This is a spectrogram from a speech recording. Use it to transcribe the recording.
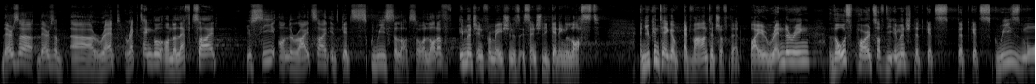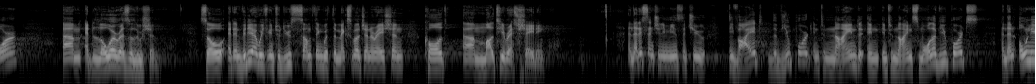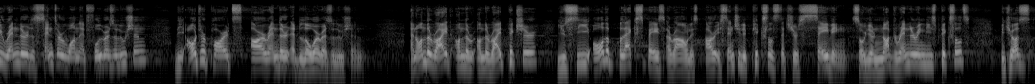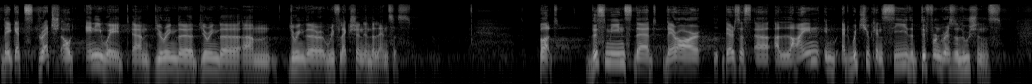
there's a, there's a uh, red rectangle on the left side. You see on the right side, it gets squeezed a lot. So a lot of image information is essentially getting lost. And you can take advantage of that by rendering those parts of the image that gets, that gets squeezed more um, at lower resolution. So at NVIDIA, we've introduced something with the Maxwell generation called um, multi-res shading. And that essentially means that you divide the viewport into nine, in, into nine smaller viewports, and then only render the center one at full resolution. The outer parts are rendered at lower resolution. And on the right, on the, on the right picture, you see all the black space around is, are essentially pixels that you're saving. So you're not rendering these pixels because they get stretched out anyway um, during, the, during, the, um, during the reflection in the lenses. But this means that there are, there's a, a line in, at which you can see the different resolutions.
